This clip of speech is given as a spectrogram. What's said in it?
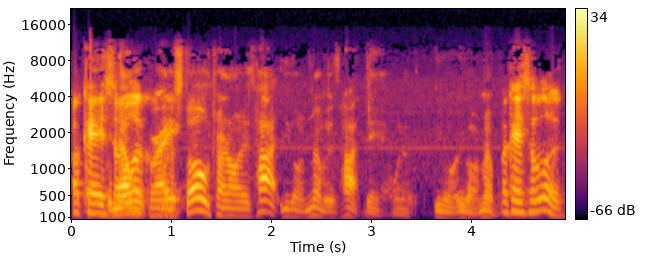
Okay, so now look, when, when the stove turn on, it's hot. You gonna remember it's hot. Then when it, you gonna you gonna remember. Okay, so look.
